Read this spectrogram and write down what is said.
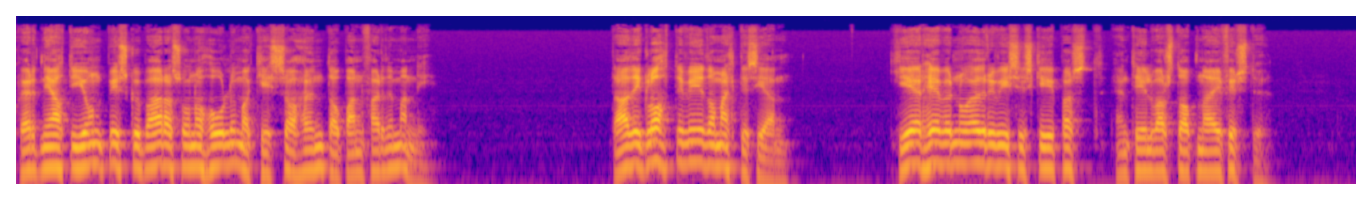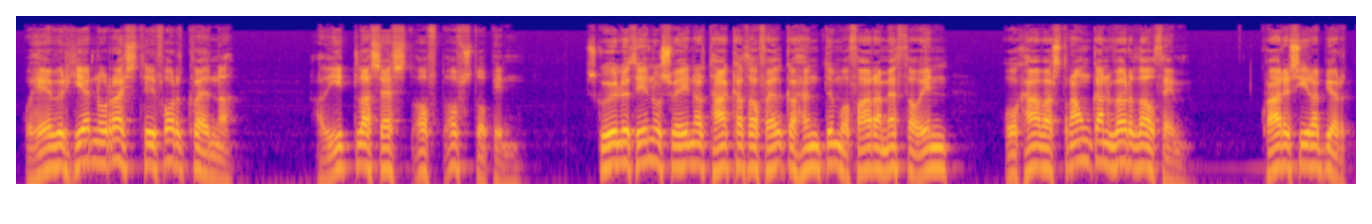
Hvernig átti Jón biskup Arason og hólum að kissa hönd á bannfærðu manni? Daði glotti við og mælti síðan. Hér hefur nú öðruvísi skipast en til var stopnaði fyrstu og hefur hér nú ræst til forðkveðna að ítla sest oft ofstopinn. Skulu þinn og sveinar taka þá feðga höndum og fara með þá inn og hafa strángan vörð á þeim. Hvar er síra björn?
